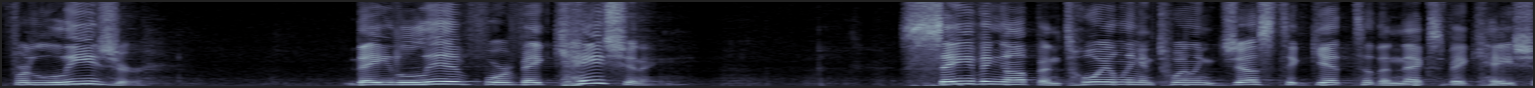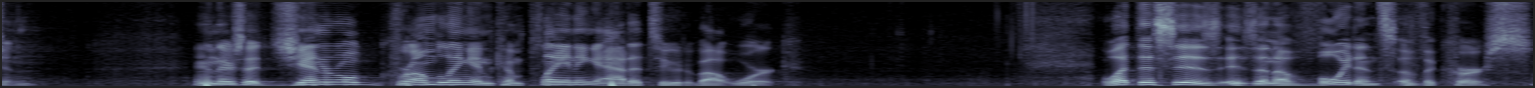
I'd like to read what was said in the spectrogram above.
for leisure, they live for vacationing, saving up and toiling and toiling just to get to the next vacation. And there's a general grumbling and complaining attitude about work. What this is, is an avoidance of the curse.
